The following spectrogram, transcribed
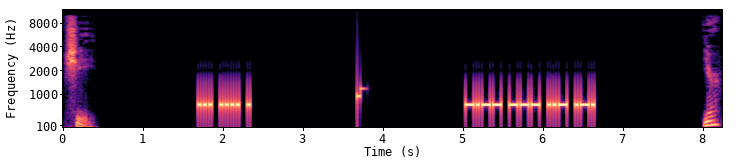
She. Your?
